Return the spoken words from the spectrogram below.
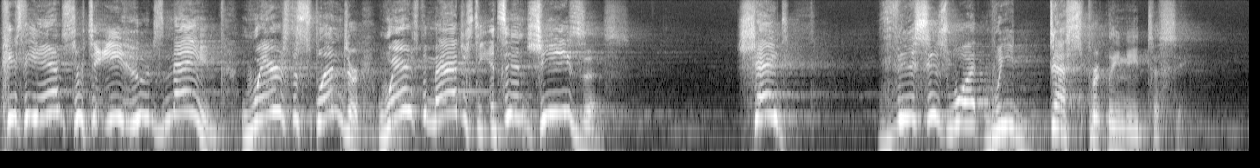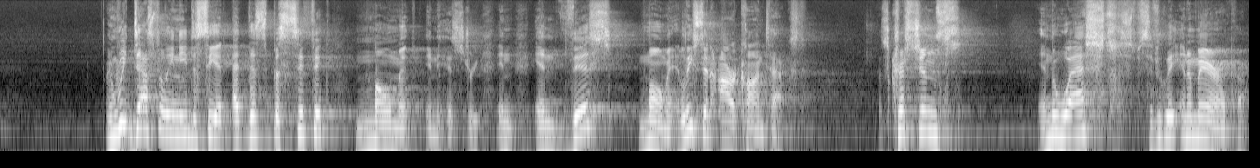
He's the answer to Ehud's name. Where's the splendor? Where's the majesty? It's in Jesus. Shades, this is what we desperately need to see. And we desperately need to see it at this specific moment in history. In, in this moment, at least in our context, as Christians in the West, specifically in America,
